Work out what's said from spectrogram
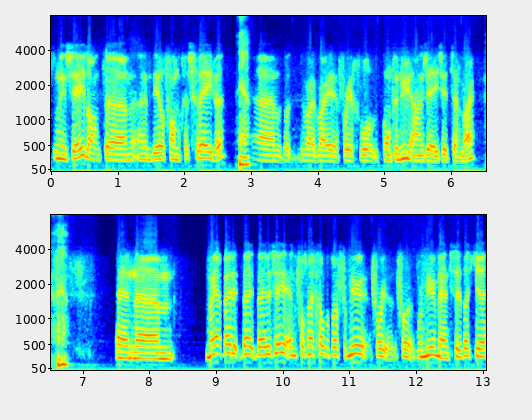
toen in Zeeland een deel van geschreven. Ja. waar, waar je voor je gevoel continu aan zee zit, zeg maar. Ja. En... Um, maar ja, bij de, bij, bij de zee, en volgens mij geldt dat wel voor meer, voor, voor, voor meer mensen, dat je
